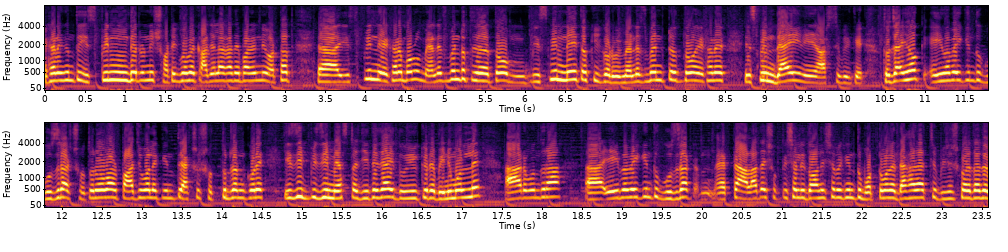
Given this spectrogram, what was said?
এখানে কিন্তু স্পিনদের উনি সঠিকভাবে কাজে লাগাতে পারেননি, অর্থাৎ স্পিন এখানে বলব ম্যানেজমেন্টও তো স্পিন নেই তো কী করবে? ম্যানেজমেন্ট তো এখানে স্পিন দেয়নি আরসিবিকে তো যাই হোক, এইভাবেই কিন্তু গুজরাট সতেরো ওভার পাঁচ বলে কিন্তু একশো সত্তর রান করে ইজি পিজি ম্যাচটা জিতে যায় দুই উইকেটে বিনিমূল্যে। আর বন্ধুরা আহ, এইভাবেই কিন্তু গুজরাট একটা আলাদাই শক্তিশালী দল হিসেবে কিন্তু বর্তমানে দেখা যাচ্ছে বিশেষ করে তাদের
